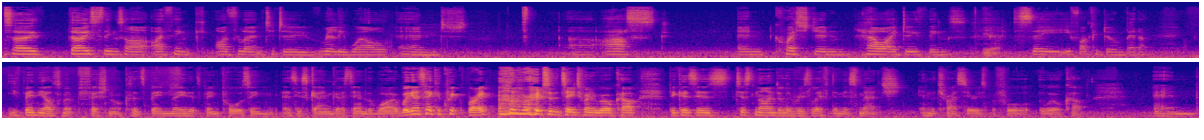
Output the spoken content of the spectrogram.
So those things are, I think, I've learned to do really well and uh, ask and question how I do things Yeah. to see if I could do them better. You've been the ultimate professional because it's been me that's been pausing as this game goes down to the wire. We're going to take a quick break on the road to the T20 World Cup because there's just nine deliveries left in this match in the Tri Series before the World Cup, and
